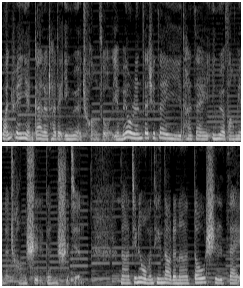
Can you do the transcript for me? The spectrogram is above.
完全掩盖了他的音乐创作，也没有人再去在意他在音乐方面的尝试跟实践。那今天我们听到的呢，都是在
